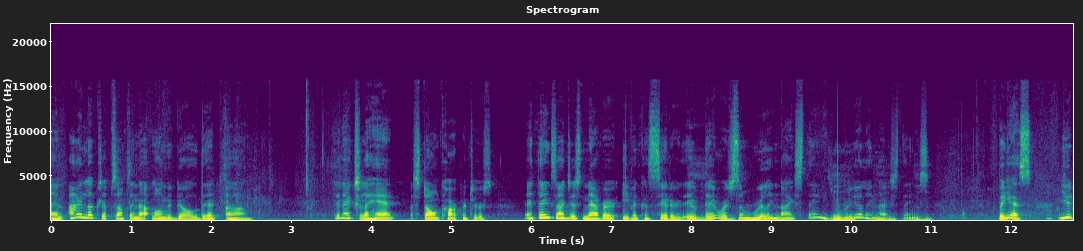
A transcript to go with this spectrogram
And I looked up something not long ago that um, that actually had stone carpenters and things I just never even considered. There, mm-hmm. there were some really nice things, mm-hmm. really mm-hmm. nice things. But yes, you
